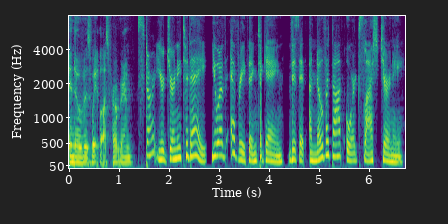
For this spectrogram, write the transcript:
Inova's weight loss program. Start your journey today. You have everything to gain. Visit inova.org slash journey.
